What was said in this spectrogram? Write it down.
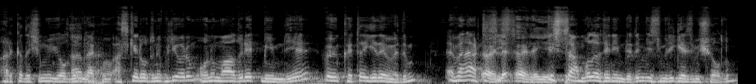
Arkadaşımı yolda Ana. bırakmadım. Asker olduğunu biliyorum. Onu mağdur etmeyeyim diye ön kayıta giremedim. Hemen ertesi Öyle- öyle geçti. İstanbul'a döneyim dedim. İzmir'i gezmiş oldum.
